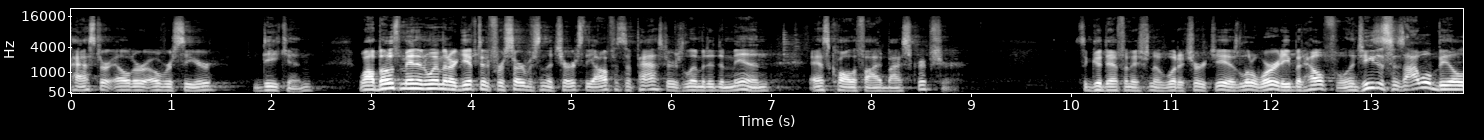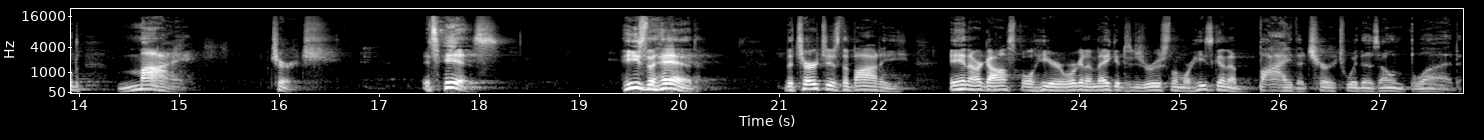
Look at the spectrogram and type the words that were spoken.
pastor, elder, overseer, deacon. While both men and women are gifted for service in the church, the office of pastor is limited to men as qualified by Scripture. It's a good definition of what a church is, a little wordy, but helpful. And Jesus says, I will build my church. It's His. He's the head. The church is the body. In our gospel here, we're going to make it to Jerusalem where He's going to buy the church with His own blood.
